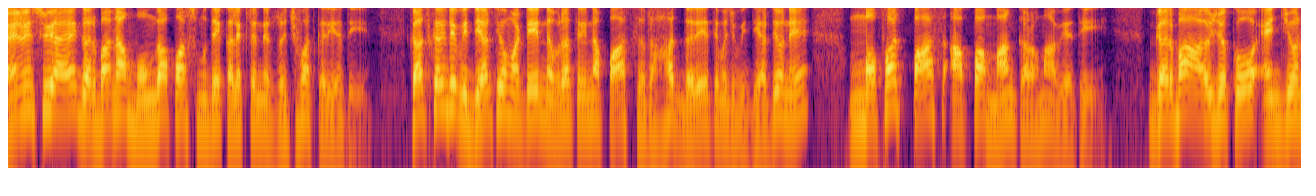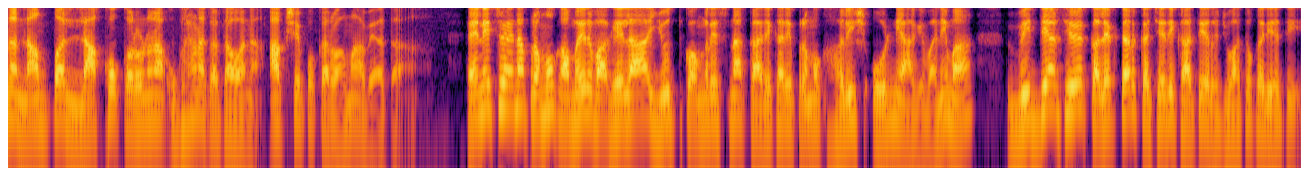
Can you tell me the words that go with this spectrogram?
એનએસયુઆઈએ ગરબાના મોંઘા પાસ મુદ્દે કલેક્ટરને રજૂઆત કરી હતી. ખાસ કરીને વિદ્યાર્થીઓ માટે નવરાત્રિના પાસ રાહત દરે તેમજ વિદ્યાર્થીઓને મફત પાસ આપવા માંગ કરવામાં આવી હતી. ગરબા આયોજકો એનજીઓના નામ પર લાખો કરોડોના ઉઘરાણા કરતા હોવાના આક્ષેપો કરવામાં આવ્યા હતા. એનએસયુઆઈના પ્રમુખ અમેર વાઘેલા, યુથ કોંગ્રેસના કાર્યકારી પ્રમુખ હરીશ ઓળની આગેવાનીમાં વિદ્યાર્થીઓએ કલેક્ટર કચેરી ખાતે રજૂઆતો કરી હતી.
